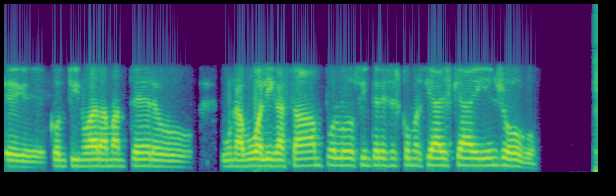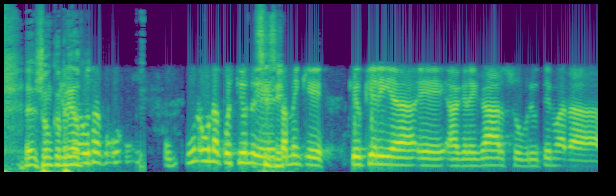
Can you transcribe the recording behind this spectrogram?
eh, continuar a manter o, uma boa ligação pelos interesses comerciais que há em jogo. João Gabriel. Outra, uma, uma questão sim, sim. também que, que eu queria eh, agregar sobre o tema da,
